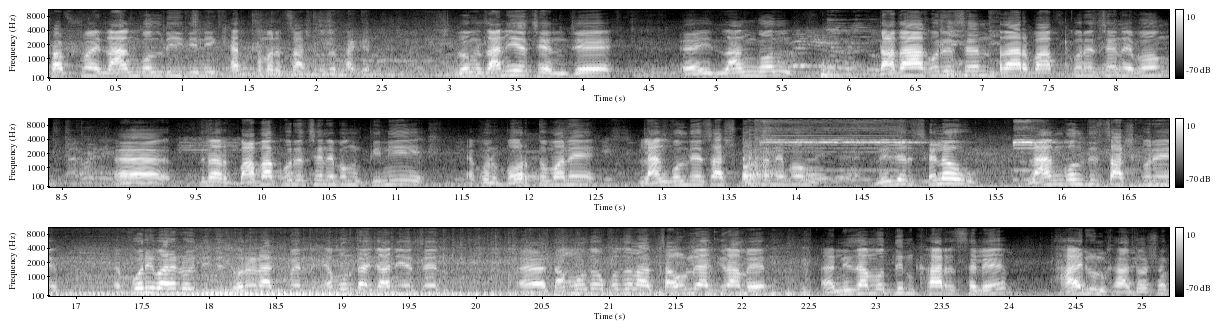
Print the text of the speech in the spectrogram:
সব সময় লাঙ্গল দিয়ে তিনি খ্যাত খামারে চাষ করতে থাকেন এবং জানিয়েছেন যে, এই লাঙ্গল দাদা করেছেন, দাদার বাপ করেছেন এবং তেনার বাবা করেছেন এবং তিনি এখন বর্তমানে লাঙ্গল দিয়ে চাষ করছেন এবং নিজের ছেলেও লাঙ্গল দিয়ে চাষ করে পরিবারের ঐতিহ্য ধরে রাখবেন এমনটাই জানিয়েছেন দামোদর উপজেলা চাউলিয়া গ্রামের নিজামুদ্দিন খার ছেলে হাইরুল খা দর্শক,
